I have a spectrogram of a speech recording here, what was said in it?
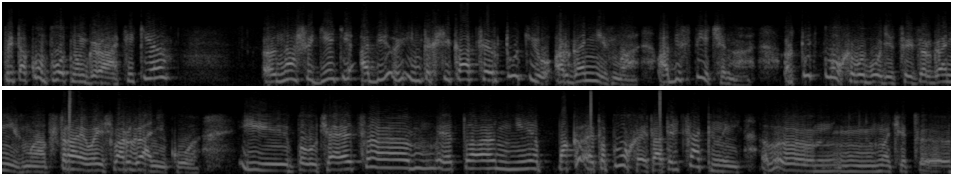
при таком плотном графике наши дети, интоксикация ртутью организма обеспечена. Ртуть плохо выводится из организма, встраиваясь в органику. И получается, это не это плохо, это отрицательный, э, значит. Э,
